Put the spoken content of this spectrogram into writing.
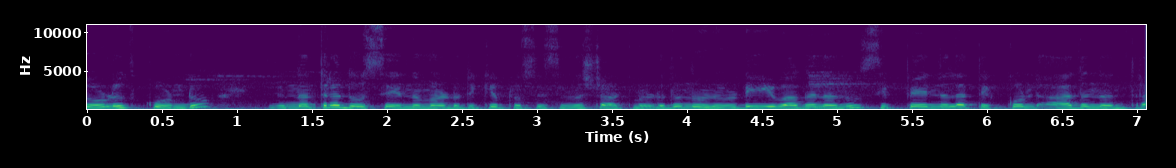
ತೊಳೆದುಕೊಂಡು ನಂತರ ದೋಸೆಯನ್ನು ಮಾಡೋದಕ್ಕೆ ಪ್ರೊಸೆಸನ್ನು ಸ್ಟಾರ್ಟ್ ಮಾಡೋದು. ನೋಡಿ, ಇವಾಗ ನಾನು ಸಿಪ್ಪೆಯನ್ನೆಲ್ಲ ತೆಕ್ಕೊಂಡು ಆದ ನಂತರ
